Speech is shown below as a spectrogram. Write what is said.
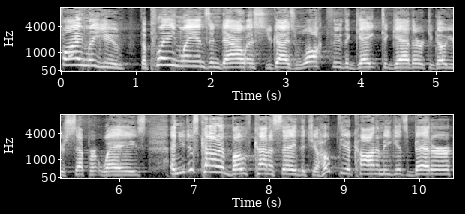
Finally, you the plane lands in Dallas. You guys walk through the gate together to go your separate ways. And you just kind of both kind of say that you hope the economy gets better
